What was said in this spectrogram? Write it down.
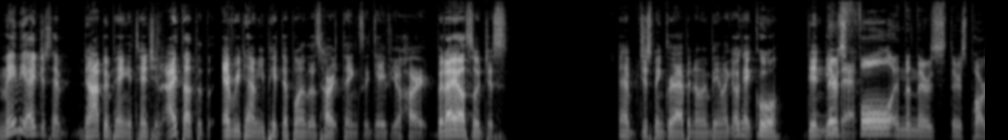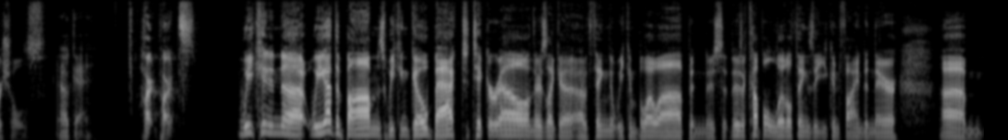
Maybe I just have not been paying attention. I thought that every time you picked up one of those heart things, it gave you a heart. But I also just have just been grabbing them and being like, okay, cool. Didn't need There's that. full and then there's there's partials. okay. Heart parts. We can uh we got the bombs. We can go back to Tikarel and there's like a, a thing that we can blow up and there's there's a couple little things that you can find in there. Um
